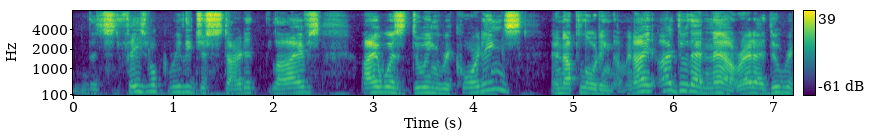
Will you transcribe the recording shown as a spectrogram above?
This Facebook really just started lives. I was doing recordings and uploading them. And I I do that now right? I do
